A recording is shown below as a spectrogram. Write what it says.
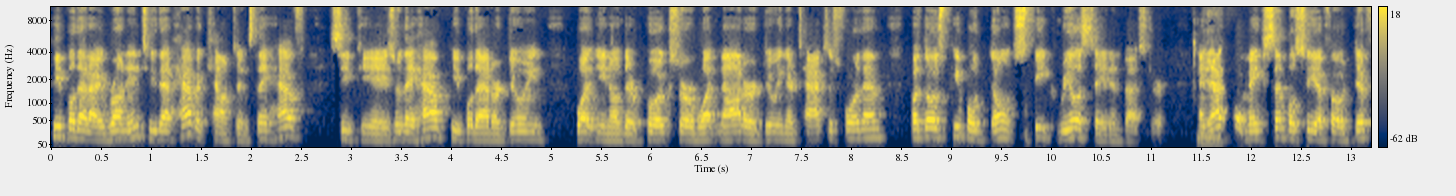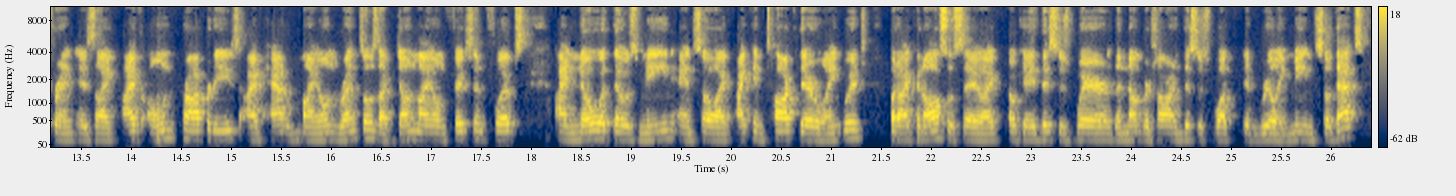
people that I run into that have accountants, they have CPAs or they have people that are doing what you know their books or whatnot or doing their taxes for them but those people don't speak real estate investor and yeah. that's what makes simple cfo different is like i've owned properties i've had my own rentals i've done my own fix and flips i know what those mean and so I, I can talk their language but i can also say like okay this is where the numbers are and this is what it really means so that's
